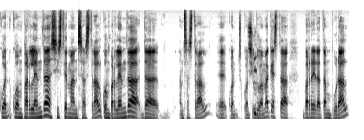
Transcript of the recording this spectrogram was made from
quan, quan parlem de sistema ancestral, quan parlem de, de ancestral, eh, quan, quan sí. situem aquesta barrera temporal,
